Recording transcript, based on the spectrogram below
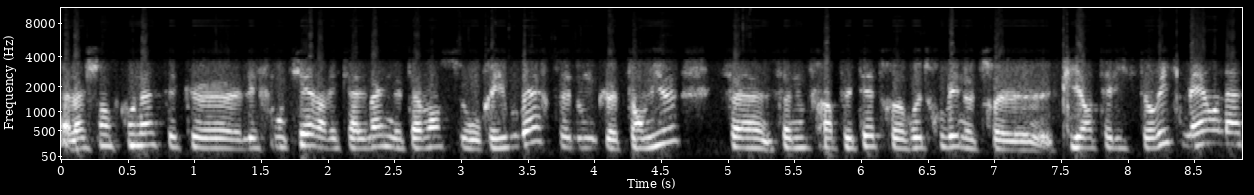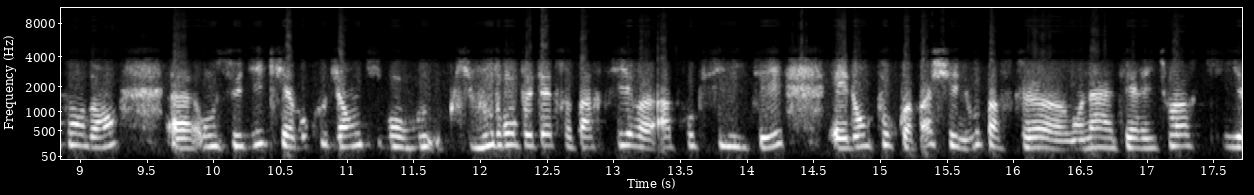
Euh, la chance qu'on a, c'est que les frontières avec l'Allemagne notamment sont réouvertes, donc tant mieux ça, ça nous fera peut-être retrouver notre clientèle historique. Mais en attendant, on se dit qu'il y a beaucoup de gens qui, vont, qui voudront peut-être partir à proximité. Et donc, pourquoi pas chez nous? Parce que on a un territoire qui,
